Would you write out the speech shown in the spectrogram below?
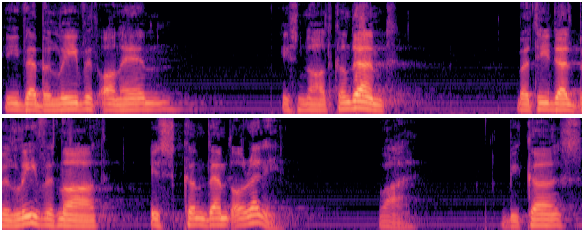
He that believeth on him is not condemned, but he that believeth not is condemned already. Why? Because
